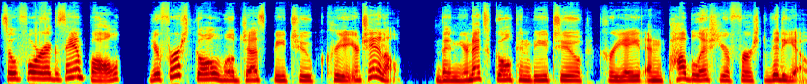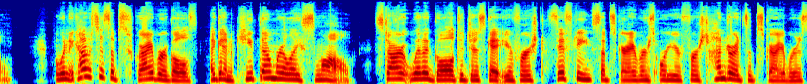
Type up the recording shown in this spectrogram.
So, for example, your first goal will just be to create your channel. Then your next goal can be to create and publish your first video. When it comes to subscriber goals, again, keep them really small. Start with a goal to just get your first 50 subscribers or your first 100 subscribers,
